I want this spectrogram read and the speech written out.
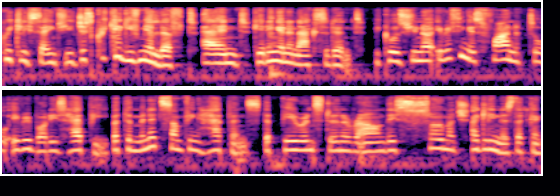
quickly saying to you, just quickly give me a lift and getting in an accident because you know everything is fine until everybody's happy. But the minute something happens, the parents turn around. There's so much ugliness that can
